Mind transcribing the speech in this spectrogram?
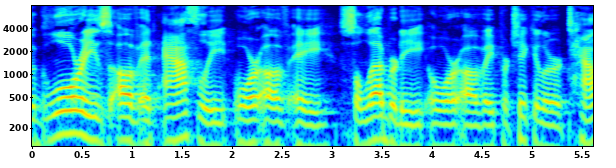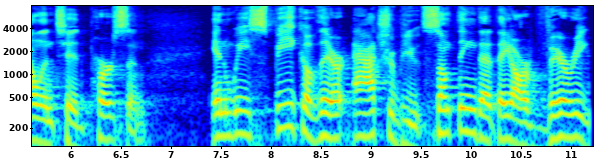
the glories of an athlete or of a celebrity or of a particular talented person. And we speak of their attributes, something that they are very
